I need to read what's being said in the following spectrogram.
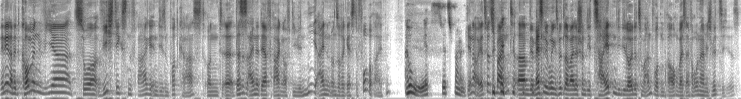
René, damit kommen wir zur wichtigsten Frage in diesem Podcast. Und äh, das ist eine der Fragen, auf die wir nie einen unserer Gäste vorbereiten. Oh, jetzt wird's spannend. Genau, jetzt wird's spannend. ähm, wir messen übrigens mittlerweile schon die Zeiten, die die Leute zum Antworten brauchen, weil es einfach unheimlich witzig ist.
